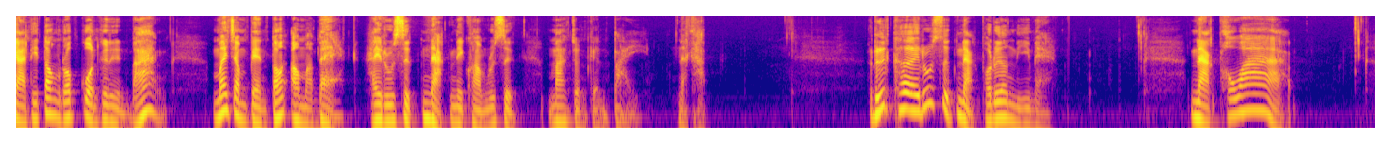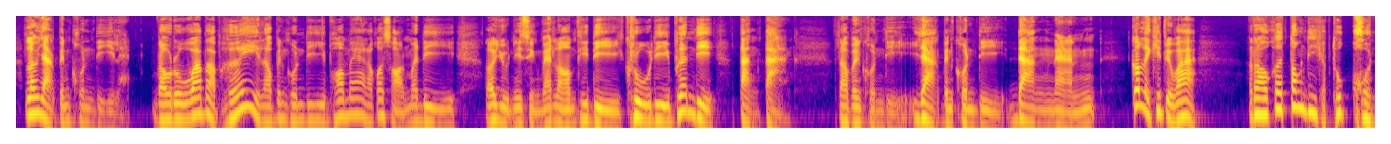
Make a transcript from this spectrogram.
การที่ต้องรบกวนคนอื่นบ้าง ไม่จำเป็นต้องเอามาแบก ให้รู้สึกหนักในความรู้สึกมากจนเกินไปนะครับ หรือเคยรู้สึกหนักเพราะเรื่องนี้ไหมหนักเพราะว่าเราอยากเป็นคนดีแหละ เรารู้ว่าแบบเฮ้ย เราเป็นคนดี พ่อแม่เราก็สอนมาดี เราอยู่ในสิ่งแวดล้อมที่ดี ครูดีเพื่อนดีต่างๆ เราเป็นคนดี อยากเป็นคนดี ดังนั้น ก็เลยคิดไปว่า เราก็ต้องดีกับทุกคน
